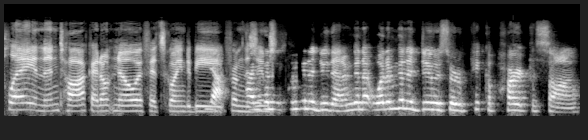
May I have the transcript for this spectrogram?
play and then talk. I don't know if it's going to be Yeah, from the I'm Zoom. gonna, I'm gonna do that. I'm gonna what I'm gonna do is sort of pick apart the song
